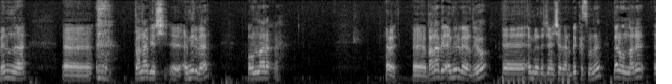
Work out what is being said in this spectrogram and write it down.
Benimle e, bana bir e, emir ver. Onlar evet e, bana bir emir ver diyor. E, emredeceğin şeylerin bir kısmını ben onları e,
